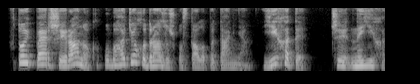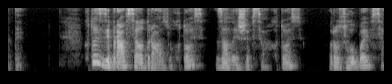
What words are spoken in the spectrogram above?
В той перший ранок у багатьох одразу ж постало питання: їхати чи не їхати? Хтось зібрався одразу, хтось залишився, хтось розгубився.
